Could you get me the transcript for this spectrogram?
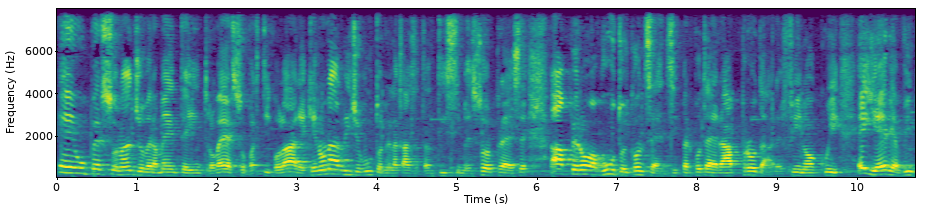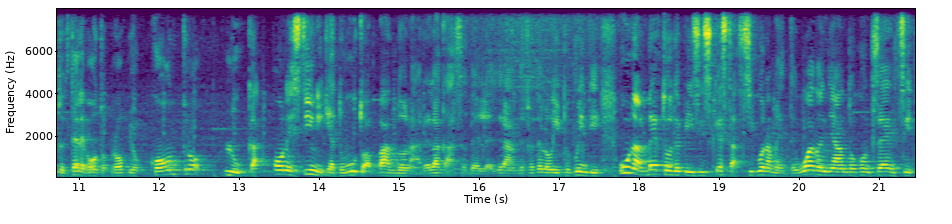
è un personaggio veramente introverso, particolare, che non ha ricevuto nella casa tantissime sorprese, ha però avuto i consensi per poter approdare fino a qui. E ieri ha vinto il televoto proprio contro Luca Onestini che ha dovuto abbandonare la casa del grande fratello VIP. Quindi un Alberto De Pisis che sta sicuramente guadagnando consensi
